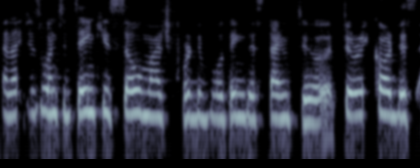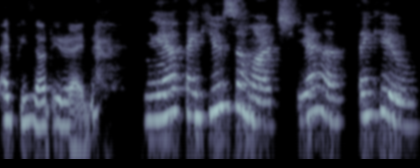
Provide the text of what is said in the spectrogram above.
And I just want to thank you so much for devoting this time to to record this episode, Irene. Yeah, thank you so much. Yeah, thank you.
